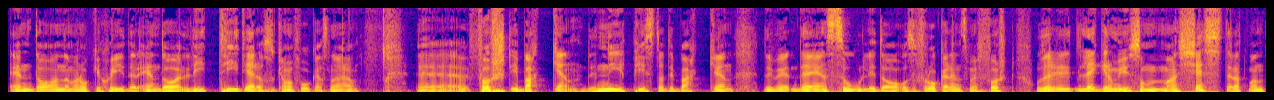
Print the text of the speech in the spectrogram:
en dag när man åker skidor, en dag lite tidigare, så kan man få åka sån här, eh, först i backen. Det är nypistat i backen, det, är- det är en solig dag och så får åka den som är först. Och då lägger de ju som manchester, att man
